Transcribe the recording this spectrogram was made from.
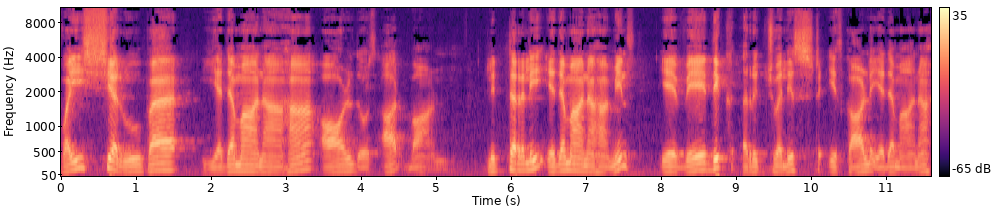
vaishya rupa yajamanaha all those are born. Literally yajamanaha means a Vedic ritualist is called Yajamana.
